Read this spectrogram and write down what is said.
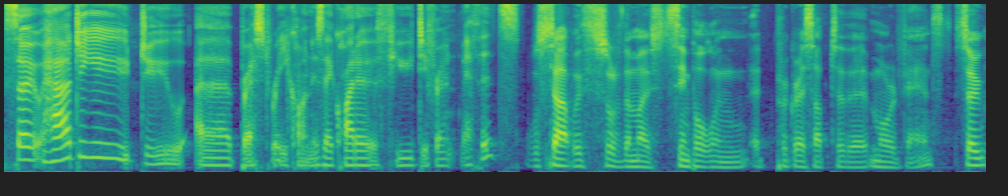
So, how do you do a breast recon? Is there quite a few different methods? We'll start with sort of the most simple and uh, progress up to the more advanced. So,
